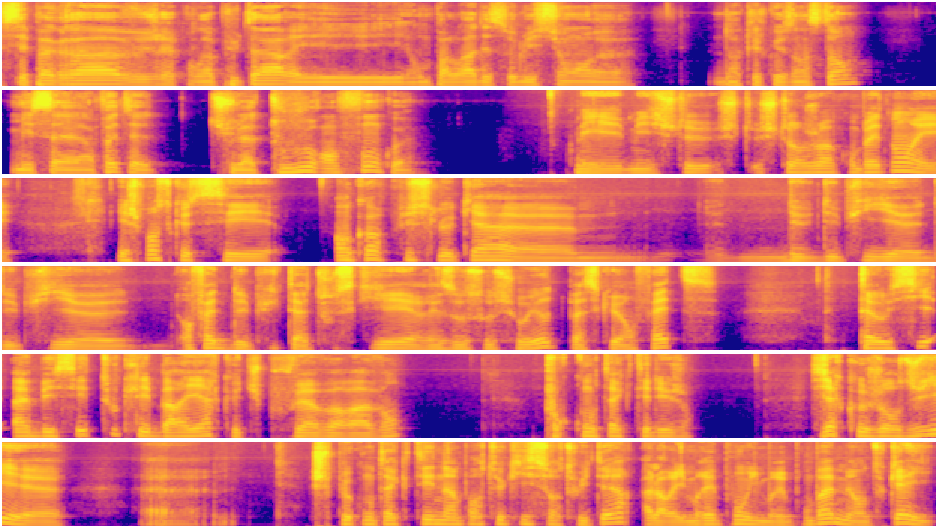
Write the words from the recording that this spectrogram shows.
c'est pas grave, je répondrai plus tard et on parlera des solutions dans quelques instants. Mais ça, en fait, tu l'as toujours en fond, quoi. Mais, mais je, te, je, te, rejoins complètement et, et je pense que c'est encore plus le cas euh, depuis, euh, depuis, euh, en fait, depuis que tu as tout ce qui est réseaux sociaux et autres, parce qu'en en fait, tu as aussi abaissé toutes les barrières que tu pouvais avoir avant pour contacter les gens. C'est-à-dire qu'aujourd'hui, je peux contacter n'importe qui sur Twitter. Alors, il me répond, il me répond pas, mais en tout cas, il,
